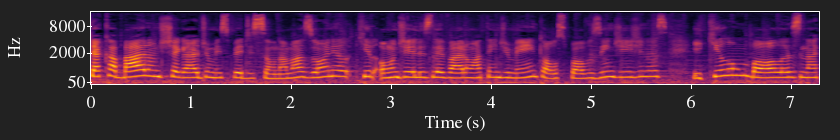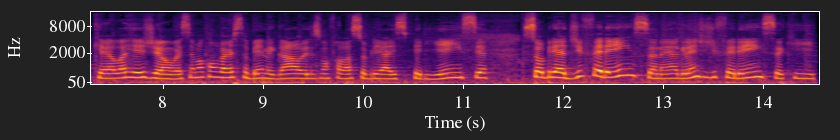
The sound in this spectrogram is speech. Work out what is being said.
que acabaram de chegar de uma expedição na Amazônia, que, onde eles levaram atendimento aos povos indígenas e quilombolas naquela região. Vai ser uma conversa bem legal, eles vão falar sobre a experiência, sobre a diferença, né, a grande diferença que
